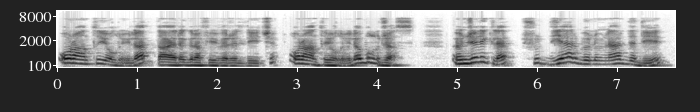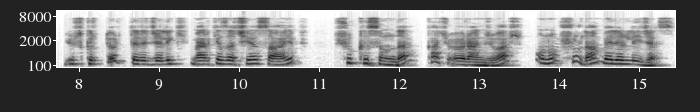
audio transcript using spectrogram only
orantı yoluyla daire grafiği verildiği için orantı yoluyla bulacağız. Öncelikle şu diğer bölümler dediği 144 derecelik merkez açıya sahip şu kısımda kaç öğrenci var onu şuradan belirleyeceğiz.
